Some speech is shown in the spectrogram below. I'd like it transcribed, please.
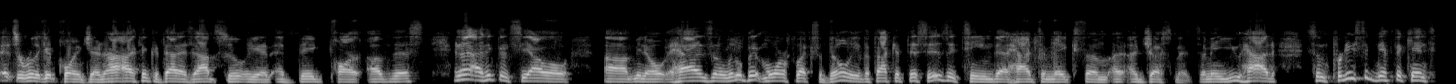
It's a really good point, Jen. I, think that that is absolutely a, a big part of this. And I, I think that Seattle um, you know, has a little bit more flexibility. The fact that this is a team that had to make some uh, adjustments. I mean, you had some pretty significant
